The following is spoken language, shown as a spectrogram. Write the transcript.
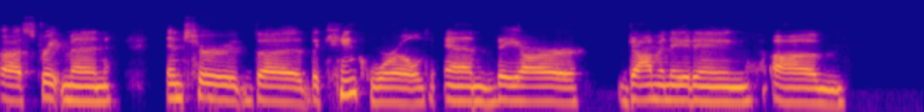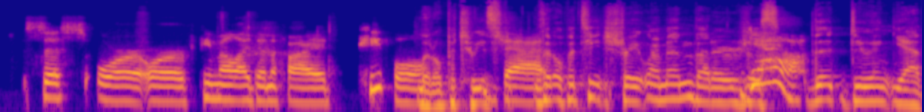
uh, straight men enter the the kink world and they are dominating um cis or or female identified people little petite that, little petite straight women that are just yeah. The, doing yeah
